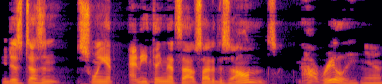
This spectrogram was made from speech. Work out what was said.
He just doesn't swing at anything that's outside of the zone. It's like, not really. Yeah.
